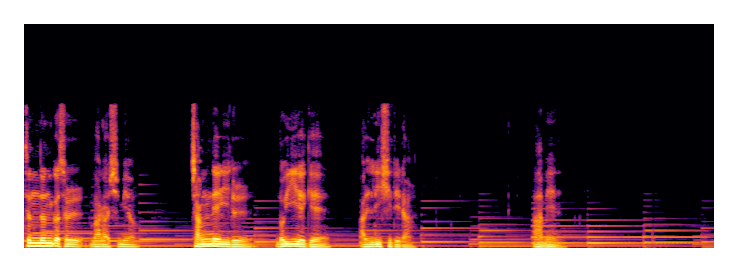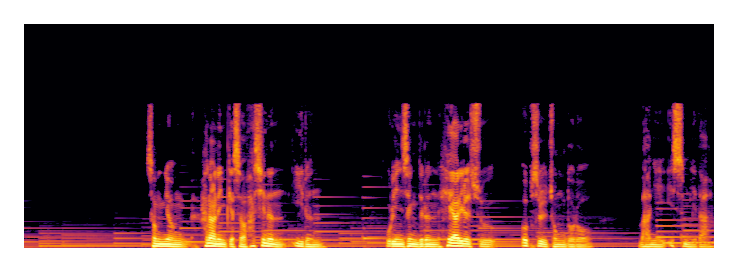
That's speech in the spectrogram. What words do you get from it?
듣는 것을 말하시며 장래 일을 너희에게 알리시리라. 아멘. 성령 하나님께서 하시는 일은 우리 인생들은 헤아릴 수 없을 정도로 많이 있습니다.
